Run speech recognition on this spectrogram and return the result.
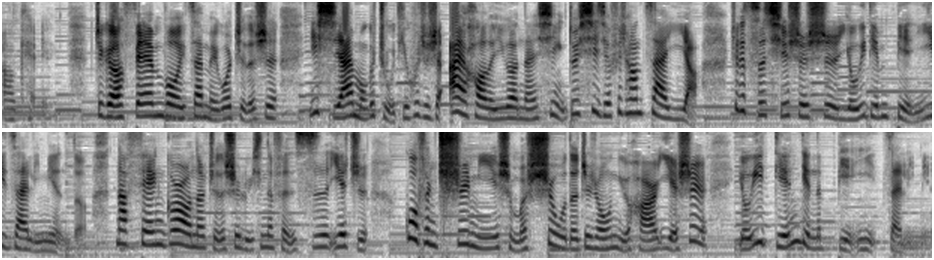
OK，这个 fanboy 在美国指的是你喜爱某个主题或者是爱好的一个男性，对细节非常在意啊。这个词其实是有一点贬义在里面的。那 fangirl 呢，指的是女性的粉丝，也指过分痴迷什么事物的这种女孩，也是有一点点的贬义在里面。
